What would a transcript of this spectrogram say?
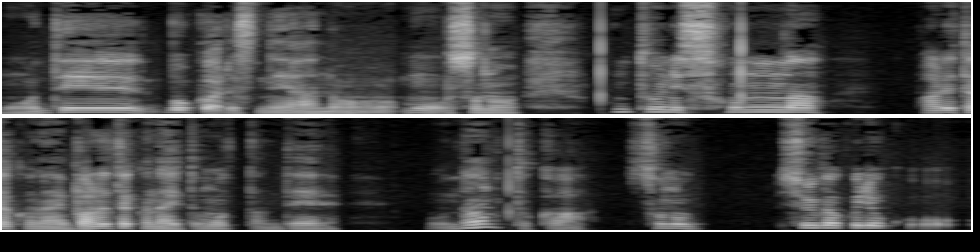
もう、で、僕はですね、あの、もうその、本当にそんな、バレたくない、バレたくないと思ったんで、なんとか、その修学旅行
